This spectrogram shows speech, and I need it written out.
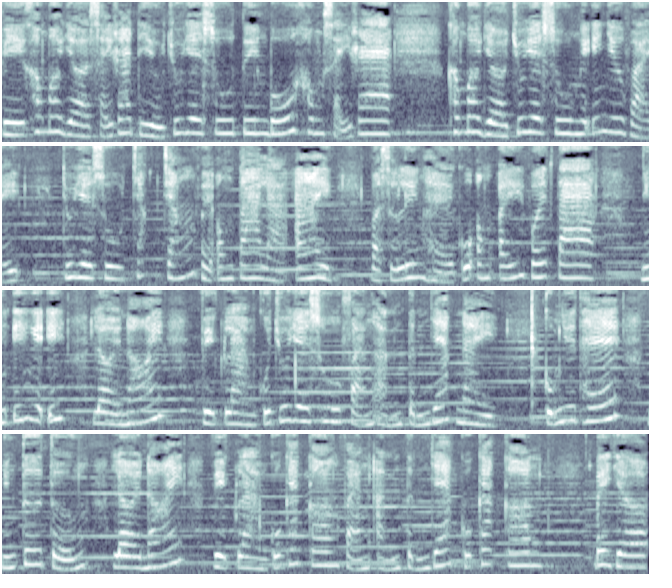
vì không bao giờ xảy ra điều Chúa Giêsu tuyên bố không xảy ra. Không bao giờ Chúa Giêsu nghĩ như vậy. Chúa Giêsu chắc chắn về ông ta là ai và sự liên hệ của ông ấy với ta. Những ý nghĩ, lời nói, việc làm của chúa giêsu phản ảnh tỉnh giác này. Cũng như thế, những tư tưởng, lời nói, việc làm của các con phản ảnh tỉnh giác của các con bây giờ,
